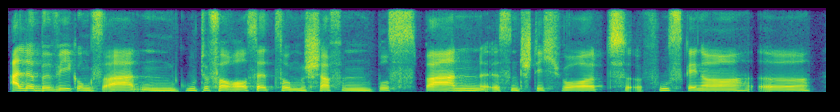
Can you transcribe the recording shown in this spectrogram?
alle Bewegungsarten gute Voraussetzungen schaffen. Bus, Bahn ist ein Stichwort, Fußgänger, äh,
